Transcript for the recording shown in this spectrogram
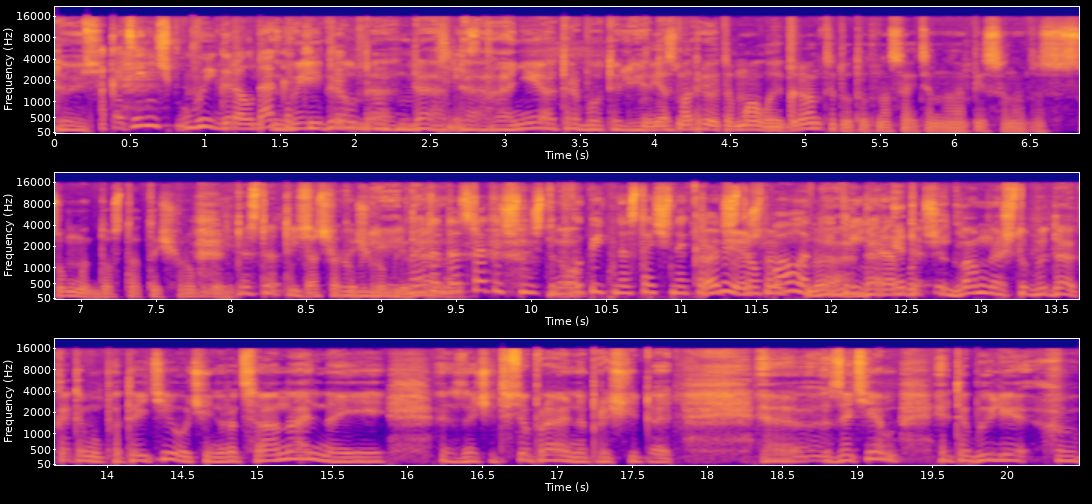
то есть А Котельнич выиграл, да? выиграл, да, мгм, да, средства? да, они отработали. Ну, Я смотрю, это малые гранты, тут вот на сайте написано, суммы до 100 тысяч рублей. До 100 тысяч До 100 тысяч рублей, рублей. Но да. это да. достаточно, чтобы Но- купить достаточное количество Конечно, палок да. и тренера Да, это главное, чтобы да, к этому подойти очень рационально и, значит, все правильно просчитать. Э, Затем это были э,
